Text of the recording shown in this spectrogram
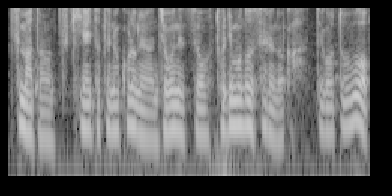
妻との付き合いたての頃のような情熱を取り戻せるのかということを、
